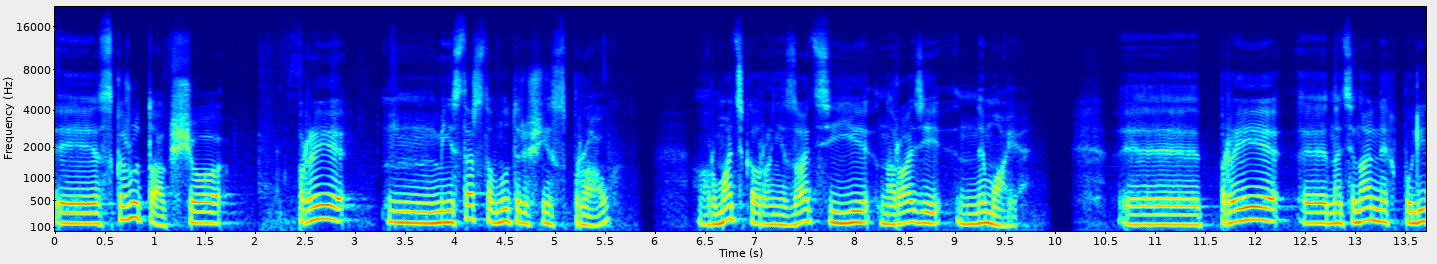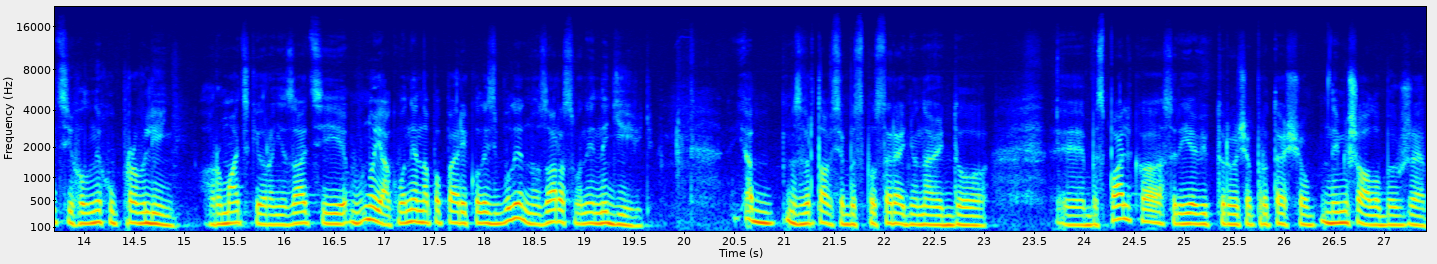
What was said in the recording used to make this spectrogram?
Е, Скажу так, що при м, Міністерства внутрішніх справ громадської організації наразі немає. Е, При е, національних поліції головних управлінь громадські організації, ну як, вони на папері колись були, але зараз вони не діють. Я звертався безпосередньо навіть до е, Безпалька Сергія Вікторовича про те, що не мішало би вже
